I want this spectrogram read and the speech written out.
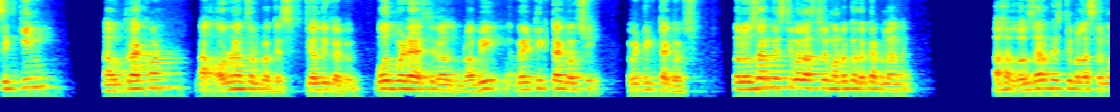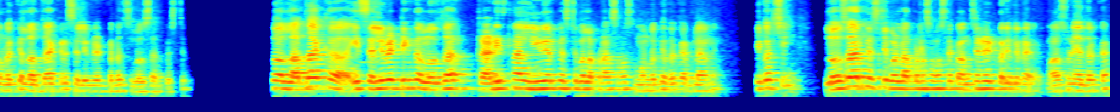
सिक्किम ना उत्तराखंड ना अरुणाचल प्रदेश जल्दी कह बहुत बढ़िया अच्छे रवि ए ठीक ठाक अच्छे ठीक ठाक अच्छे तो लोसार फेस्टिवल आसने मन रखा दरकार पे लोजार फेस्टिवल आसने मन रखे लद्दाख में सेलिब्रेट कर लोसार फेस्टिवल तो Ladakh is celebrating the Losar traditional new year festival आप समस्त मन रखे दरकार पाने ठीक अच्छे ग्लोजार फेस्टिवल समस्त कनसेंट्रेट कर शुणा दरकार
